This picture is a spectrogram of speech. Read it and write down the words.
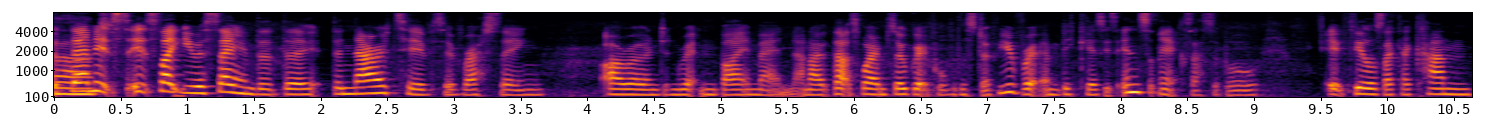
But then it's it's like you were saying that the the narratives of wrestling are owned and written by men, and I, that's why I'm so grateful for the stuff you've written because it's instantly accessible. It feels like I can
